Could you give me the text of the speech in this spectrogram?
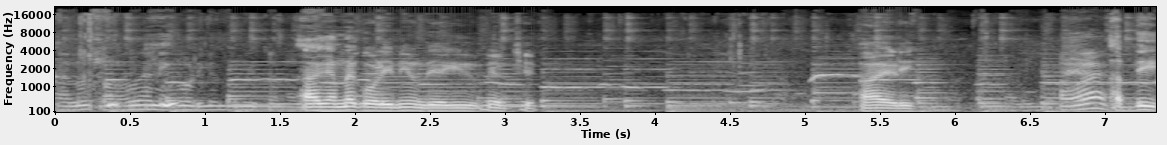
ਸਾਨੂੰ ਸਾਹੂ ਨਹੀਂ ਕੋੜੀ ਹੁੰਦੀ ਮੇਰੇ ਕੋਲ ਆ ਕਹਿੰਦਾ ਕੋਲੀ ਨਹੀਂ ਹੁੰਦੀ ਹੈਗੀ ਮਿਰਚ। ਆ ਜਿਹੜੀ ਅੱਧੀ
